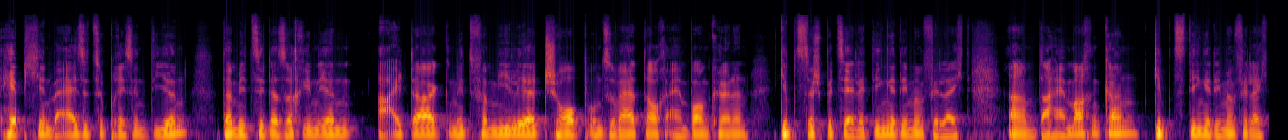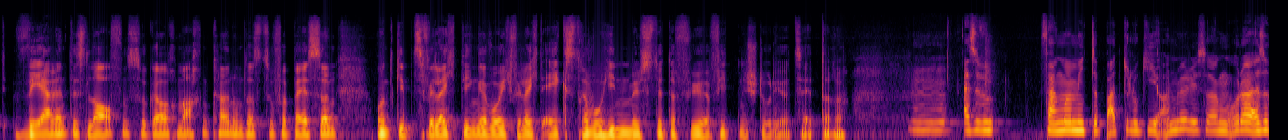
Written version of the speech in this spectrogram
häppchenweise zu präsentieren, damit sie das auch in ihren Alltag mit Familie, Job und so weiter auch einbauen können? Gibt es da spezielle Dinge, die man vielleicht ähm, daheim machen kann? Gibt es Dinge, die man vielleicht während des Laufens sogar auch machen kann, um das zu verbessern? Und gibt es vielleicht Dinge, wo ich vielleicht extra wohin müsste dafür, Fitnessstudio etc.? Also fangen wir mit der Pathologie an, würde ich sagen, oder? Also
